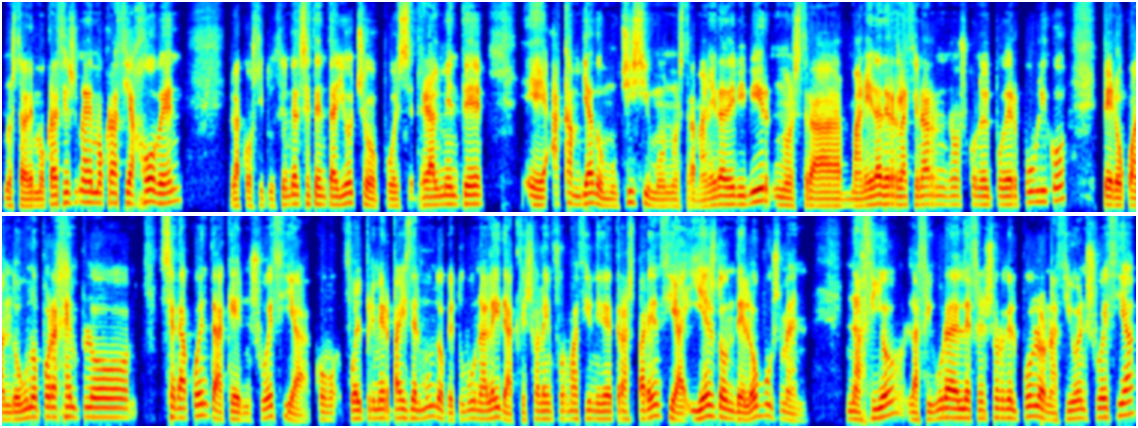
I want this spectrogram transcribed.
Nuestra democracia es una democracia joven la Constitución del 78, pues realmente eh, ha cambiado muchísimo nuestra manera de vivir, nuestra manera de relacionarnos con el poder público, pero cuando uno, por ejemplo, se da cuenta que en Suecia como fue el primer país del mundo que tuvo una ley de acceso a la información y de transparencia y es donde el Ombudsman nació, la figura del defensor del pueblo nació en Suecia,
